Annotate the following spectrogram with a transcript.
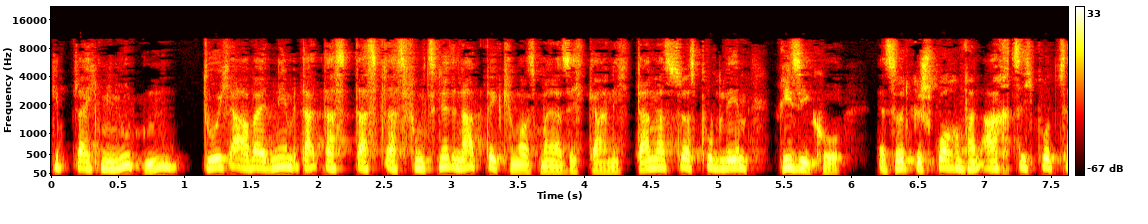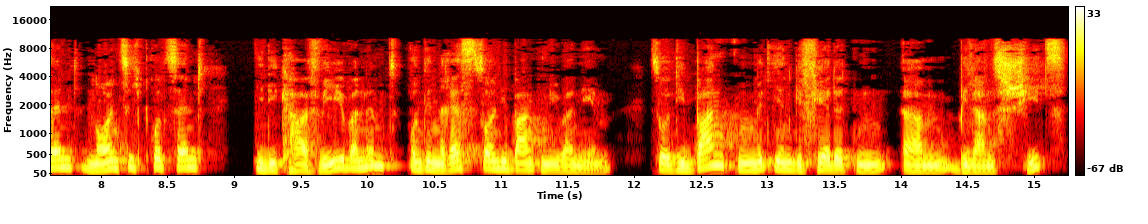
gibt gleich Minuten durch Arbeitnehmer, das, das, das, funktioniert in der Abwicklung aus meiner Sicht gar nicht. Dann hast du das Problem Risiko. Es wird gesprochen von 80 Prozent, 90 Prozent, die die KfW übernimmt und den Rest sollen die Banken übernehmen. So, die Banken mit ihren gefährdeten ähm, Bilanzsheets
